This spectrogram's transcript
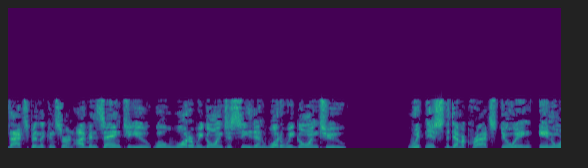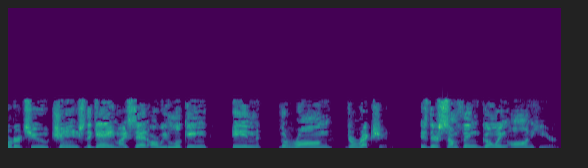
that's been the concern. I've been saying to you, well, what are we going to see then? What are we going to witness the Democrats doing in order to change the game? I said, are we looking in the wrong direction? Is there something going on here?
